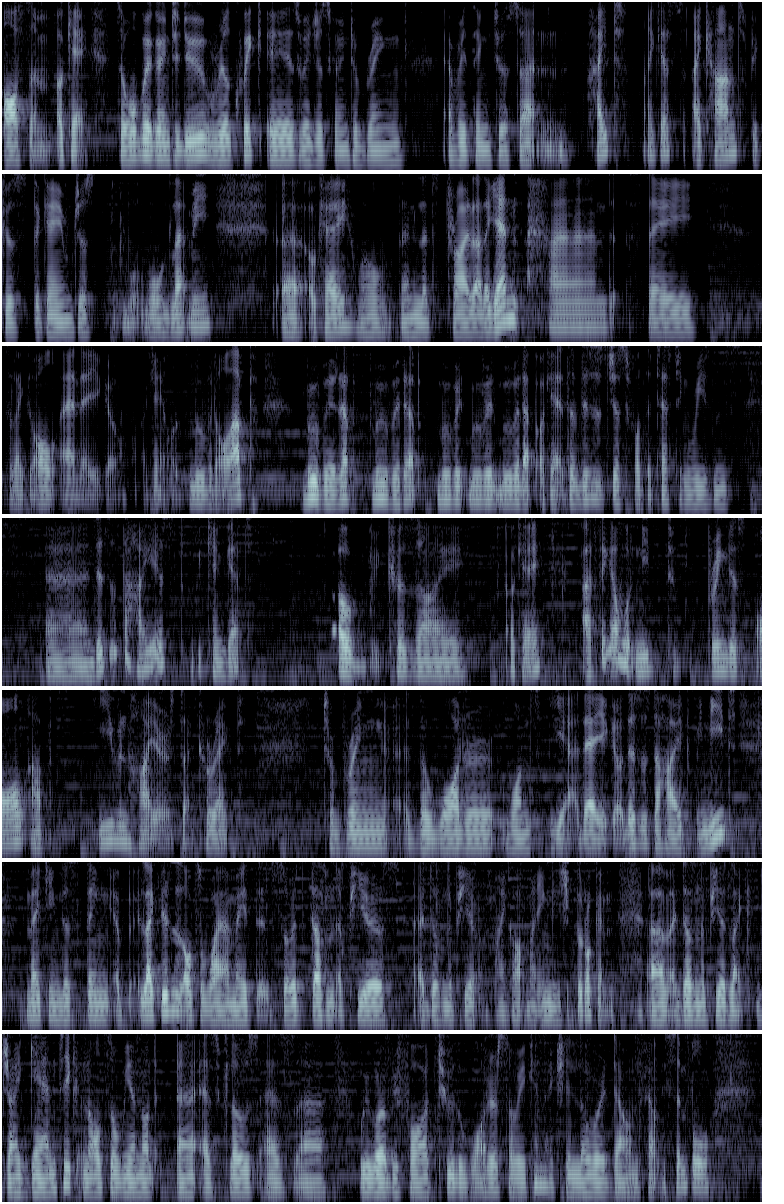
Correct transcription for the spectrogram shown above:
Awesome. Okay so what we're going to do real quick is we're just going to bring everything to a certain height I guess. I can't because the game just won't let me. Uh, okay well then let's try that again and say select all and there you go. Okay let's move it all up move it up move it up move it move it move it up okay so this is just for the testing reasons and this is the highest we can get. Oh, because I... Okay. I think I would need to bring this all up even higher. Is that correct? To bring the water once... Yeah, there you go. This is the height we need. Making this thing... Like, this is also why I made this. So it doesn't appear... It doesn't appear... Oh my god, my English broken. Um, it doesn't appear, like, gigantic. And also, we are not uh, as close as uh, we were before to the water. So we can actually lower it down fairly simple.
